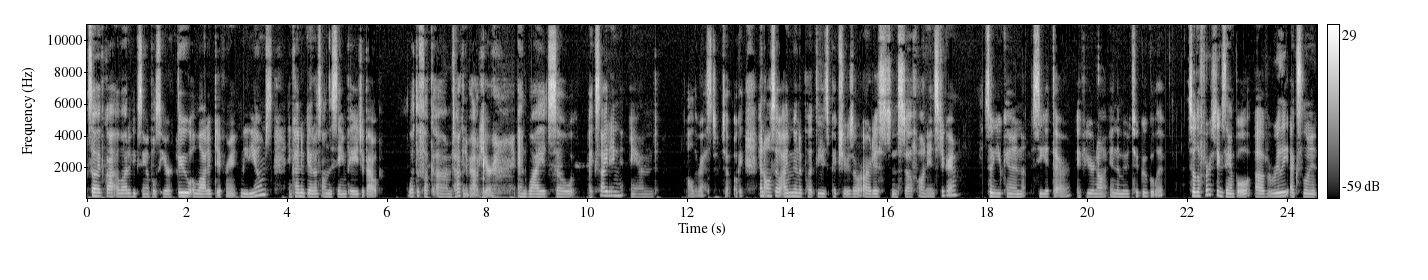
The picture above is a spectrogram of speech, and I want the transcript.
So, I've got a lot of examples here through a lot of different mediums and kind of get us on the same page about what the fuck I'm talking about here and why it's so exciting and all the rest. So, okay. And also, I'm going to put these pictures or artists and stuff on Instagram so you can see it there if you're not in the mood to Google it. So, the first example of really excellent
